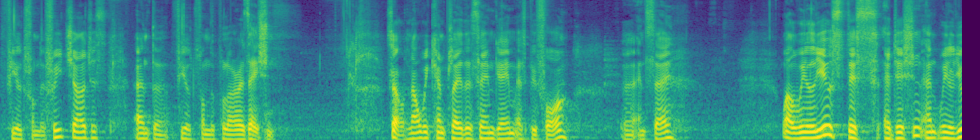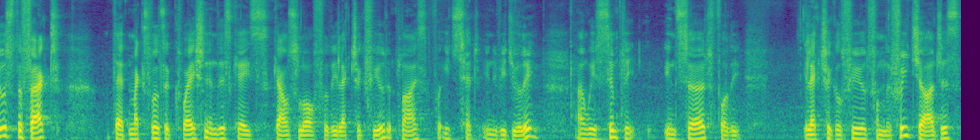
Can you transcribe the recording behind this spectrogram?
field from the free charges and the field from the polarization. So now we can play the same game as before uh, and say, well, we'll use this addition and we'll use the fact that Maxwell's equation, in this case Gauss' law for the electric field, applies for each set individually. And we simply insert for the electrical field from the free charges,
